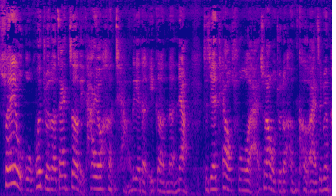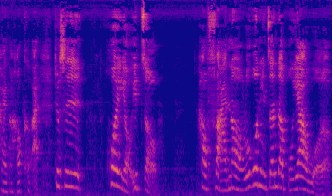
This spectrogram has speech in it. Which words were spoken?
所以我会觉得在这里，他有很强烈的一个能量直接跳出来。虽然我觉得很可爱，这边牌卡好可爱，就是会有一种好烦哦。如果你真的不要我了，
